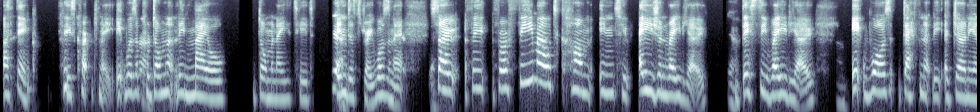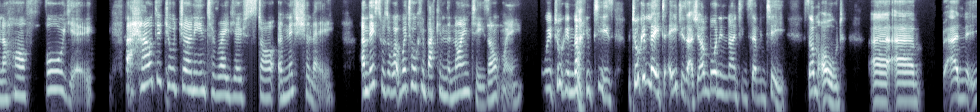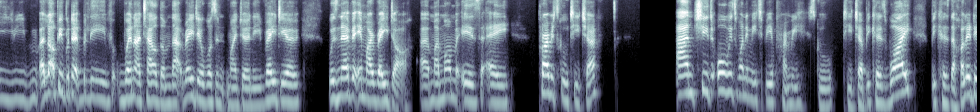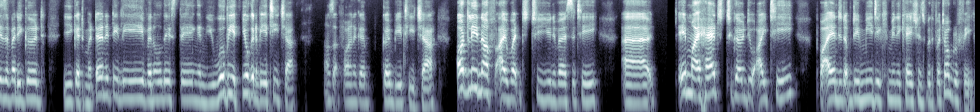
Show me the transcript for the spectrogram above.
I think, please correct me, it was a Yeah. predominantly male dominated Yeah. industry, wasn't it? Yeah. So for, for a female to come into Asian radio, Yeah. Desi radio, Mm. it was definitely a journey and a half for you. But how did your journey into radio start initially? And this was we're talking back in the 90s, aren't we? We're talking 90s we're talking late 80s actually. I'm born in 1970 so i'm old. Uh, um, and you, a lot of people don't believe when i tell them that radio wasn't my journey. Radio was never in my radar. Uh, my mom is a primary school teacher and she'd always wanted me to be a primary school teacher because why? Because the holidays are very good you get maternity leave and all this thing and you will be you're going to be a teacher. I was like fine i go go and be a teacher oddly enough, I went to university uh, in my head to go and do IT, but I ended up doing media communications with photography.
